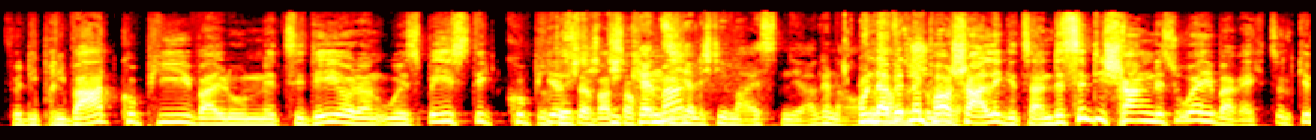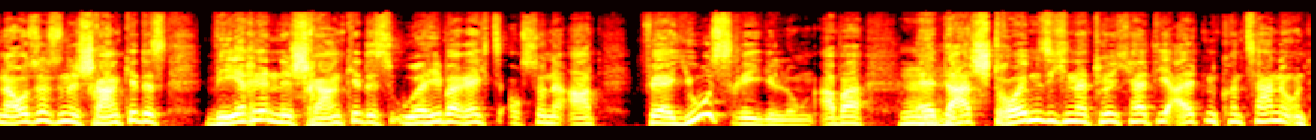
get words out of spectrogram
für die Privatkopie, weil du eine CD oder einen USB-Stick kopierst Richtig, oder was die auch kennen sicherlich die meisten, ja, genau. Und das da wird eine Pauschale gezahlt. Das sind die Schranken des Urheberrechts. Und genauso ist eine Schranke des, wäre eine Schranke des Urheberrechts auch so eine Art Fair-Use-Regelung. Aber äh, mhm. äh, da sträuben sich natürlich halt die alten Konzerne. Und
